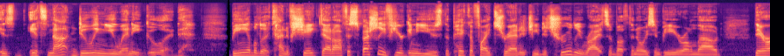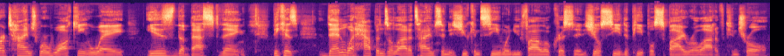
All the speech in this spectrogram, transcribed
is it's not doing you any good. Being able to kind of shake that off, especially if you're going to use the pick a fight strategy to truly rise above the noise and be your own loud, there are times where walking away is the best thing. Because then what happens a lot of times and as you can see when you follow kristen is you'll see the people spiral out of control.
